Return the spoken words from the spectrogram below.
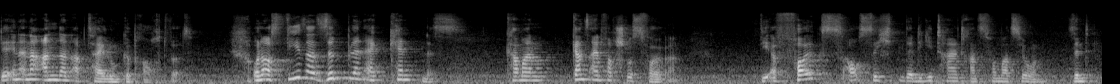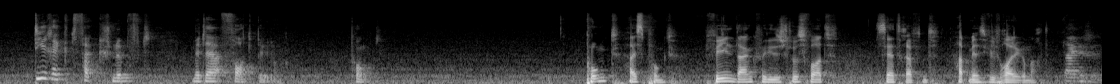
der in einer anderen Abteilung gebraucht wird. Und aus dieser simplen Erkenntnis kann man ganz einfach Schlussfolgern. Die Erfolgsaussichten der digitalen Transformation sind direkt verknüpft mit der Fortbildung. Punkt. Punkt heißt Punkt. Vielen Dank für dieses Schlusswort. Sehr treffend. Hat mir viel Freude gemacht. Dankeschön.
